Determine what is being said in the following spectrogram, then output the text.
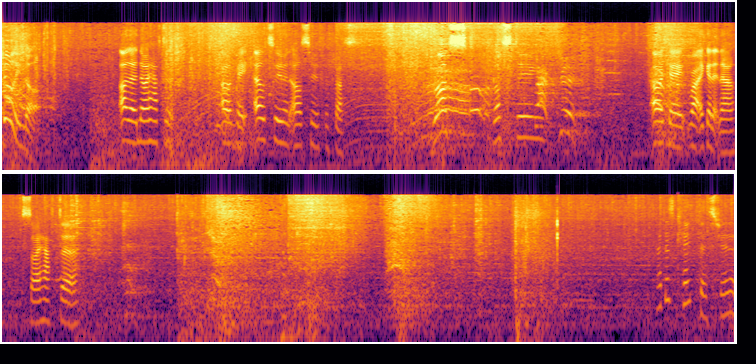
Surely not. Oh no, no, I have to. Oh, okay, L2 and R2 for thrust. Rust! Rusting. It. Oh, okay, right, I get it now. So I have to. I just kicked this shit her.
